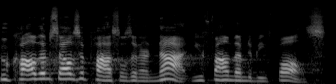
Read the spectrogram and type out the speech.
Who call themselves apostles and are not. You found them to be false.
